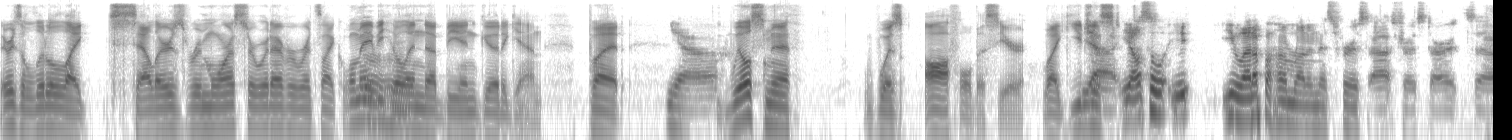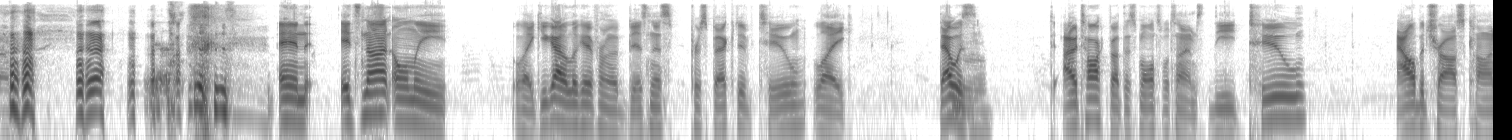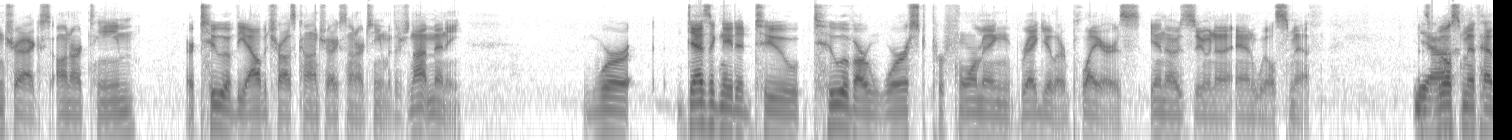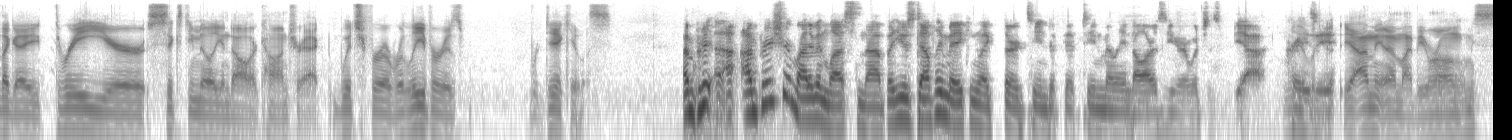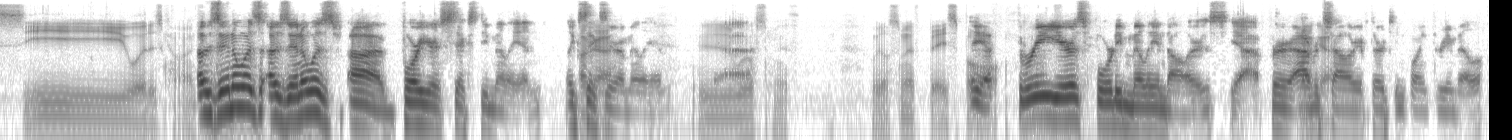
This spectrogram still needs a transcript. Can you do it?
there was a little like seller's remorse or whatever where it's like, well maybe he'll Mhm. end up being good again. But Yeah. Will Smith was awful this year. Like you yeah. just He also he, he let up a home run in his first Astro start. So and it's not only like you got to look at it from a business perspective too. Like that was Mhm. I talked about this multiple times. The two albatross contracts on our team, or two of the albatross contracts on our team, but there's not many, were designated to two of our worst performing regular players in Ozuna and Will Smith. yeah. Will Smith had like a three-year, sixty million dollar contract, which for a reliever is ridiculous. I'm pretty. I'm pretty sure it might have been less than that, but he was definitely making like 13 to 15 million dollars a year, which is yeah, Let me look crazy. Yeah, I mean I might be wrong. Let me see what his contract. Ozuna was Ozuna was uh four years, 60 million, like Okay. six zero million. Yeah. Will Smith. Will Smith baseball. Yeah, three years, 40 million dollars. Yeah, for average Okay. salary of 13.3 mil.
